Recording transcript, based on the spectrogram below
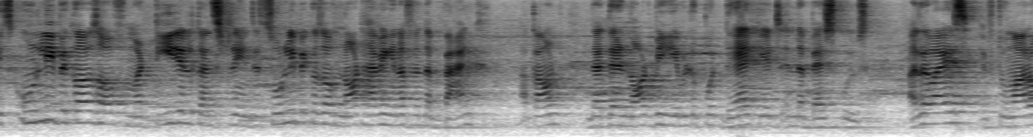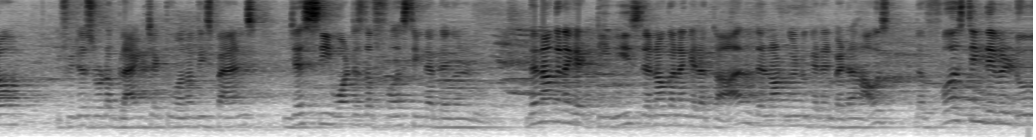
it's only because of material constraints, it's only because of not having enough in the bank account that they're not being able to put their kids in the best schools. Otherwise, if tomorrow, if you just wrote a blank check to one of these parents, just see what is the first thing that they're going to do. They're not going to get TVs, they're not going to get a car, they're not going to get a better house. The first thing they will do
